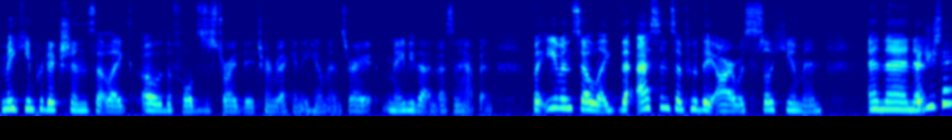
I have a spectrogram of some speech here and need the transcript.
making predictions that, like, oh, the fold's destroyed, they turn back into humans, right? Maybe that doesn't happen. But even so, like, the essence of who they are was still human. And then. What did you say?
